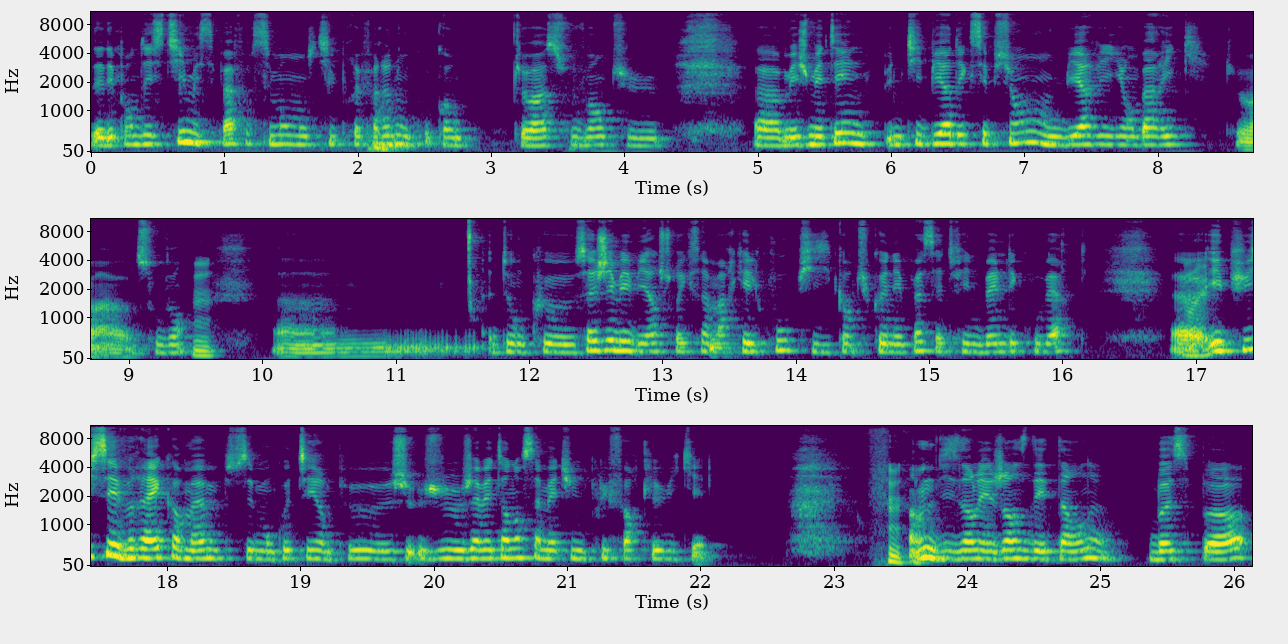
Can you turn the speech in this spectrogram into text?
dépend des styles, mais c'est pas forcément mon style préféré. Donc, quand tu vois, souvent, tu. Euh, mais je mettais une, petite bière d'exception, une bière vieillie en barrique, tu vois, souvent. Hmm. donc ça j'aimais bien, je trouvais que ça marquait le coup. Puis quand tu connais pas, ça te fait une belle découverte. Et puis c'est vrai quand même, c'est mon côté un peu. J'avais tendance à mettre une plus forte le week-end. en me disant les gens se détendent bossent pas,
